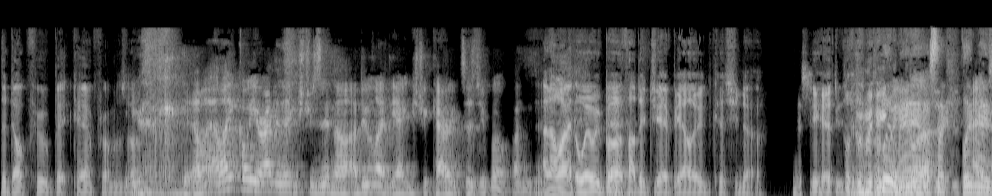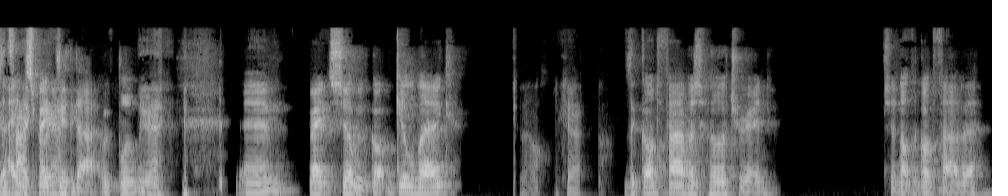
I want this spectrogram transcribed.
the dog food bit came from as well. I like- all your added extras in. I I do like the extra characters you both had. And I like the way we both Yeah. added JBL in because you know he hates Blue Blue Meanie. Meanie. Meanie, that's like Blue I, Meanie's I expected career. that with Blue Meanie. Yeah. Um, right, so we've got Gillberg, No, okay. The Godfather's Ho Train. So not The Godfather,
